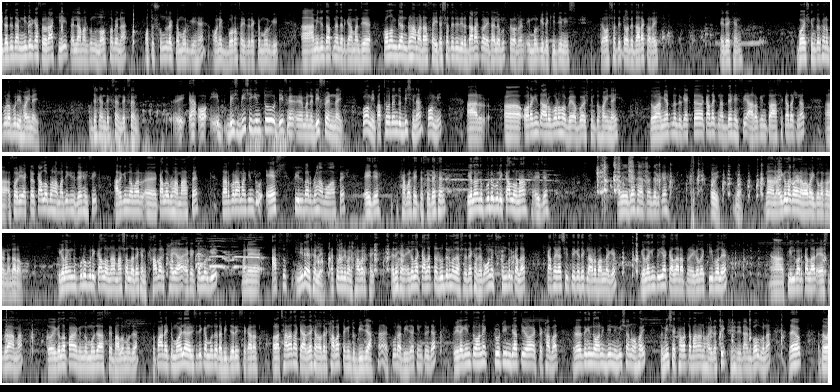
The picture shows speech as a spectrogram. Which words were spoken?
এটা যদি আমি নিজের কাছেও রাখি, তাহলে আমার কোনো লস হবে না। অত সুন্দর একটা মুরগি হ্যাঁ অনেক বড় সাইজের একটা মুরগি। আমি যদি আপনাদেরকে আমার যে কলম্বিয়ান ব্রাহ্মাটা আছে, এটার সাথে যদি এটা দাঁড়া করাই, তাহলে বুঝতে পারবেন এই মুরগিটা কী জিনিস। তো ওর সাথে ওটা দাঁড়া করাই। এই দেখেন, বয়স কিন্তু এখনও পুরোপুরি হয় নাই। দেখেন, দেখছেন দেখছেন? বেশি বেশি কিন্তু ডিফে- মানে ডিফারেন্ট নাই। কমই পার্থক্য কিন্তু বেশি না, কমই। আর ওরা কিন্তু আরও বড় হবে, বয়স কিন্তু হয় নাই। তো আমি আপনাদেরকে একটা কাদাকনাথ দেখাইছি আরও কিন্তু আছে কাদাকনাথ। সরি একটা কালো ব্রাহ্মা দেখে দেখাইছি। আর কিন্তু আমার কালো ব্রাহ্মা আছে। তারপর আমার কিন্তু অ্যাশ সিলভার ব্রাহ্মও আছে। এই যে খাবার খাইতেছে, দেখেন। এগুলো কিন্তু পুরোপুরি কালো না, এই যে। আমি তো দেখাই আপনাদেরকে। ওই, না না না, এগুলো করে না বাবা, এগুলো করে না, দাঁড়াও। এগুলো কিন্তু পুরোপুরি কালো না মাসাল্লাহ দেখেন, খাবার খাইয়া এক একটা মুরগি মানে আফসোস মিটাই ফেলে, এত পরিমাণ খাবার খাই দেখেন, এগুলো কালারটা রোদের মধ্যে আসলে দেখা যাবে, অনেক সুন্দর কালার। কাছাকাছি থেকে দেখলে আরও ভালো লাগে। এগুলো কিন্তু ইয়া কালার, আপনার এগুলো কি বলে? সিলভার কালার এস ব্রাহ্মা তো এগুলো পা কিন্তু মোজা আছে, ভালো মোজা। তো পাটা একটু ময়লা হয়েছে দিকে মোজাটা ভিজে রয়েছে, কারণ ওরা ছাড়া থাকে। আর দেখেন, ওদের খাবারটা কিন্তু ভিজা হ্যাঁ পুরা ভিজা কিন্তু এটা। তো এটা কিন্তু অনেক প্রোটিন জাতীয় একটা খাবার। এটাতে কিন্তু অনেক জিনিস মিশানো হয়। তো মিশে খাবারটা বানানো হয়, এটা সিক্রেট এটা আমি বলব না। যাই হোক, তো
